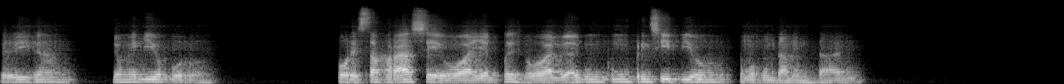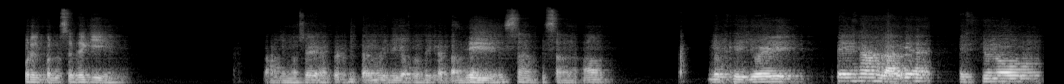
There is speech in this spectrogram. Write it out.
Que diga, yo me guío por, por esta frase o hay pues, o hay algún como un principio como fundamental por el cual usted se guía. También no sé, la pregunta es muy filosófica Sí, también. bravo. Lo que yo he pensado en la vida es que uno,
